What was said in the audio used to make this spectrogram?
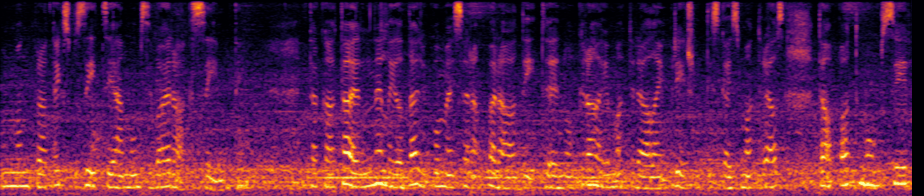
un, manuprāt, ekspozīcijā mums ir vairāk simti. Tā, tā ir neliela daļa, ko mēs varam parādīt eh, no krājuma materiāliem, priekšmetiskais materiāls. Tāpat mums ir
